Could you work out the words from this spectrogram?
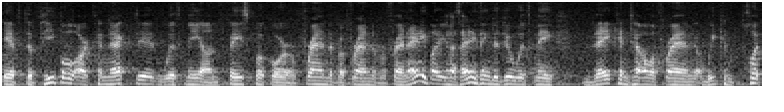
if the people are connected with me on Facebook or a friend of a friend of a friend, anybody who has anything to do with me, they can tell a friend. We can put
